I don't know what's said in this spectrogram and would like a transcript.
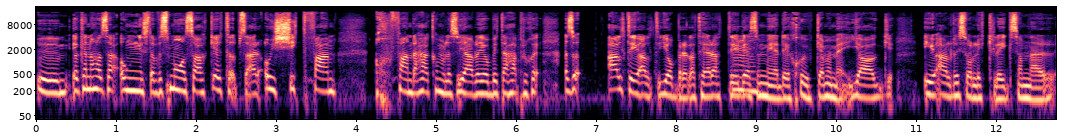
Um, jag kan ha så här ångest över små saker typ så här, oj shit fan, oh, fan det här kommer bli så jävla jobbigt, det här projektet. Alltså, allt är ju alltid jobbrelaterat, det är ju det som är det sjuka med mig. Jag är ju aldrig så lycklig som när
